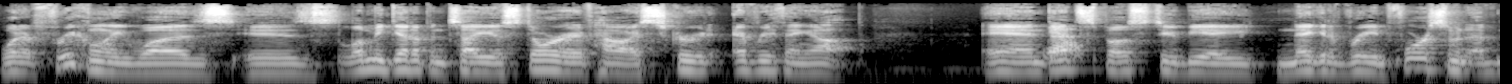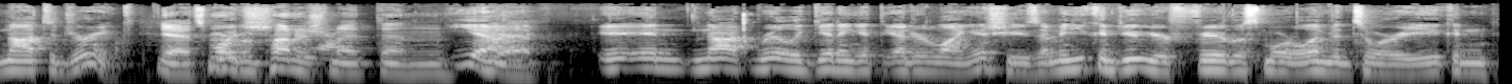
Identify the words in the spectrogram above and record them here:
What it frequently was is let me get up and tell you a story of how I screwed everything up. And yeah. that's supposed to be a negative reinforcement of not to drink. Yeah, it's more which, of a punishment yeah. than. Yeah, yeah. And not really getting at the underlying issues. I mean, you can do your fearless moral inventory. You can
